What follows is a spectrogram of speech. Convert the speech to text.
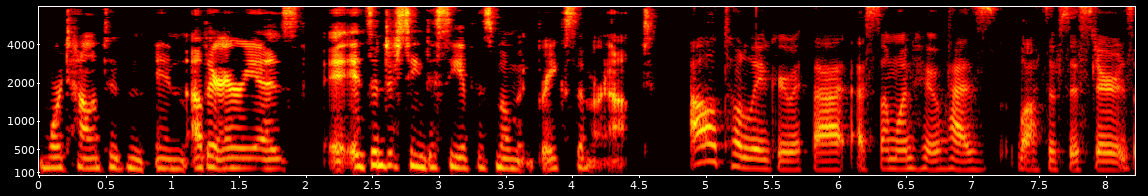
more talented in, in other areas. It's interesting to see if this moment breaks them or not. I'll totally agree with that. As someone who has lots of sisters,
